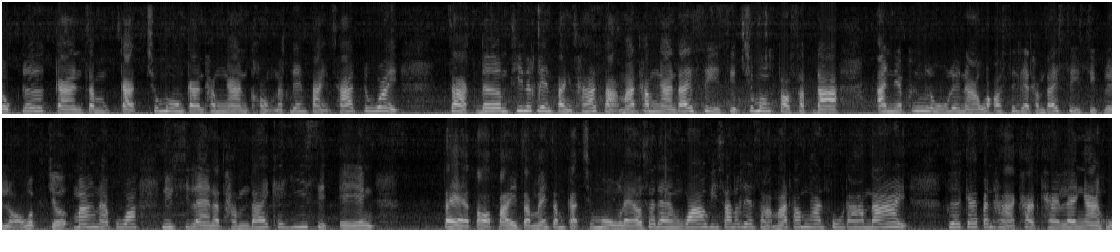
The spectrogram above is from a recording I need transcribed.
ยกเลิกการจำกัดชั่วโมงการทำงานของนักเรียนต่างชาติด้วยจากเดิมที่นักเรียนต่างชาติสามารถทำงานได้ 40 ชั่วโมงต่อสัปดาห์ อันนี้เพิ่งรู้เลยนะว่าออสเตรเลียทำได้ 40 เลยเหรอแบบเยอะมากนะ เพราะว่านิวซีแลนด์ทำได้แค่ 20 เอง แต่ต่อไปจะไม่จำกัดชั่วโมงแล้ว แสดงว่าวีซ่านักเรียนสามารถทำงาน full time ได้ เพื่อแก้ปัญหาขาดแคลนแรงงานหู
